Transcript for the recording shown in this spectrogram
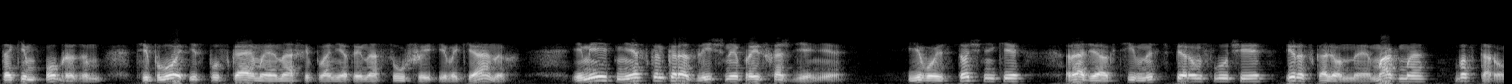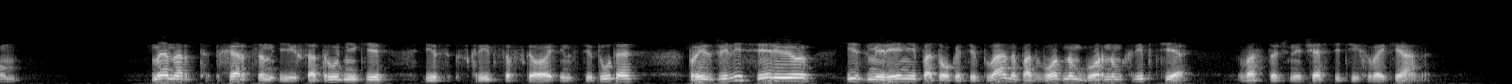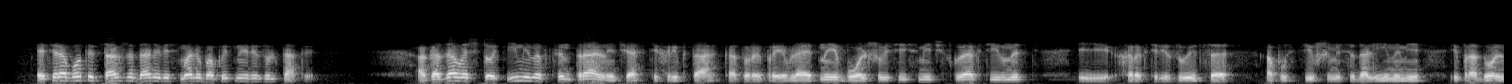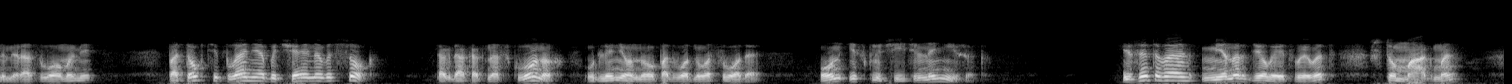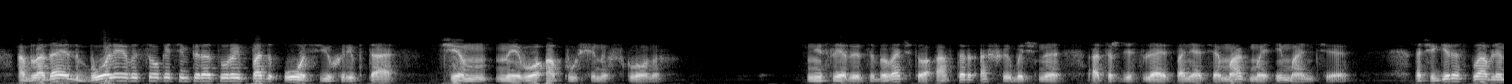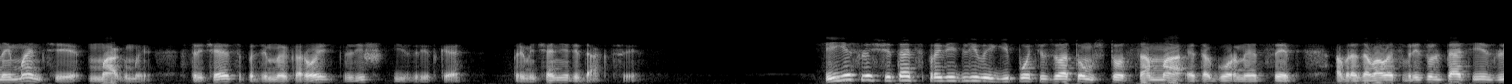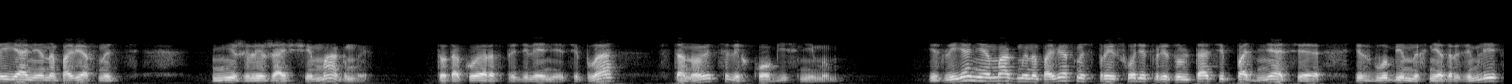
Таким образом, тепло, испускаемое нашей планетой на суше и в океанах, имеет несколько различное происхождение. Его источники – радиоактивность в первом случае и раскаленная магма во втором. Меннард, Херцен и их сотрудники из Скрипсовского института – произвели серию измерений потока тепла на подводном горном хребте в восточной части Тихого океана. Эти работы также дали весьма любопытные результаты. Оказалось, что именно в центральной части хребта, которая проявляет наибольшую сейсмическую активность и характеризуется опустившимися долинами и продольными разломами, поток тепла необычайно высок, тогда как на склонах удлиненного подводного свода, он исключительно низок. Из этого Меннер делает вывод, что магма обладает более высокой температурой под осью хребта, чем на его опущенных склонах. Не следует забывать, что автор ошибочно отождествляет понятия магма и мантия. Очаги расплавленной мантии, магмы, встречаются под земной корой лишь изредка. Примечание редакции. И если считать справедливой гипотезу о том, что сама эта горная цепь образовалась в результате излияния на поверхность ниже лежащей магмы, то такое распределение тепла становится легко объяснимым. Излияние магмы на поверхность происходит в результате поднятия из глубинных недр Земли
